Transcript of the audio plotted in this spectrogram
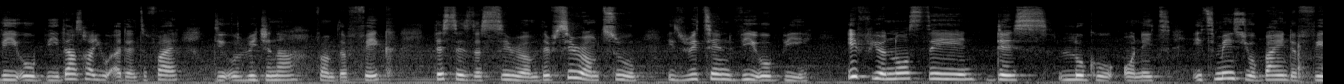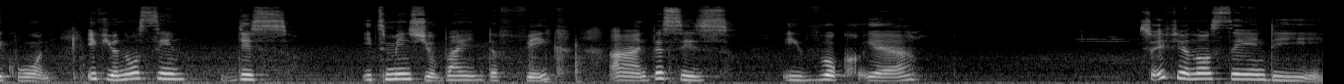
VOB. That's how you identify the original from the fake. This is the serum. The serum too is written VOB. If you're not seeing this logo on it, it means you're buying the fake one. If you're not seeing this, it means you're buying the fake. And this is Evoke, yeah. So if you're not seeing the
